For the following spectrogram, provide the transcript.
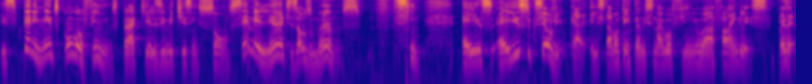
experimentos com golfinhos para que eles emitissem sons semelhantes aos humanos, Sim, é isso, é isso que você ouviu, cara. Eles estavam tentando ensinar golfinho a falar inglês. Pois é.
